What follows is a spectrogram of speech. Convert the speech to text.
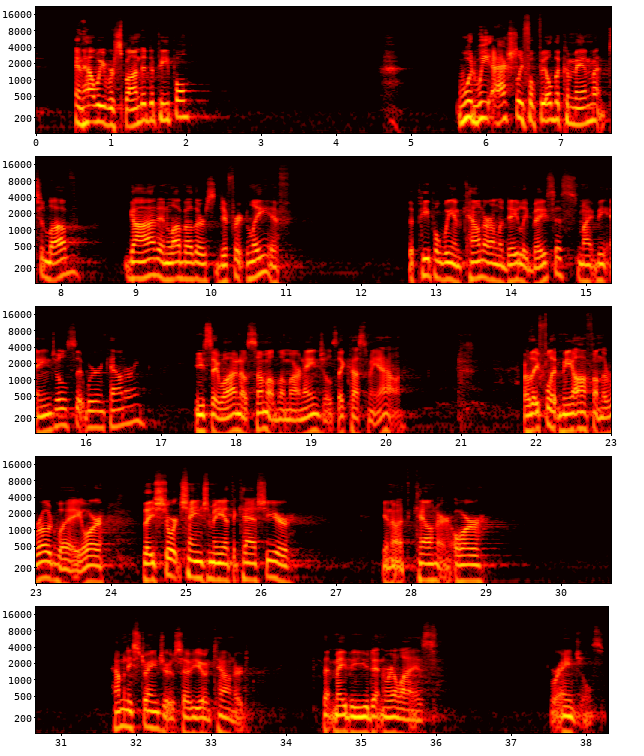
in how we responded to people? Would we actually fulfill the commandment to love God and love others differently if the people we encounter on a daily basis might be angels that we're encountering? You say, Well, I know some of them aren't angels, they cuss me out. or they flip me off on the roadway, or they shortchange me at the cashier you know, at the counter? Or how many strangers have you encountered that maybe you didn't realize were angels?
